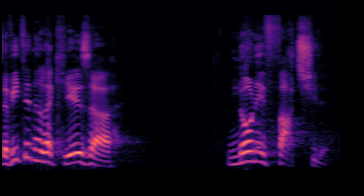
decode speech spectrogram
La vita nella chiesa non è facile.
